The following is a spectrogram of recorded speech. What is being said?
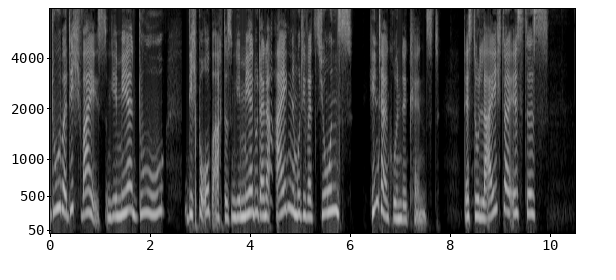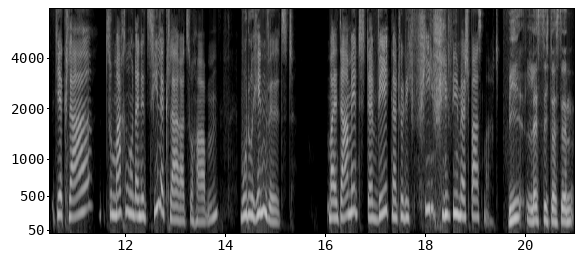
du über dich weißt und je mehr du dich beobachtest und je mehr du deine eigene Motivationshintergründe kennst, desto leichter ist es, dir klar zu machen und deine Ziele klarer zu haben, wo du hin willst. Weil damit der Weg natürlich viel, viel, viel mehr Spaß macht. Wie lässt sich das denn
